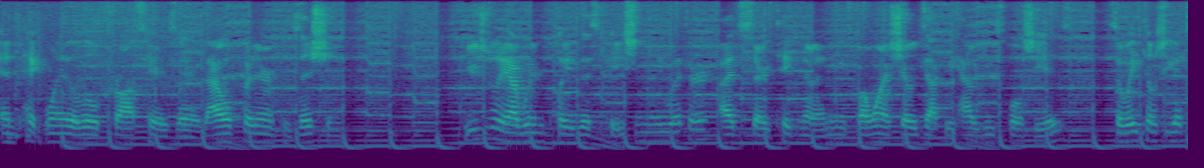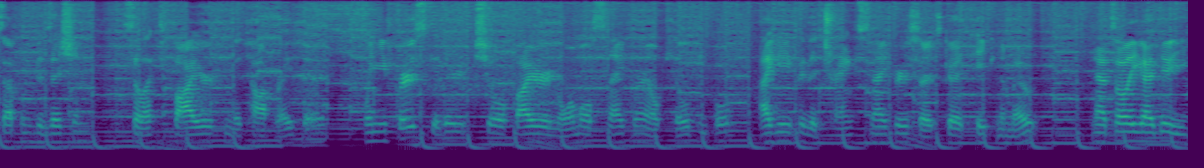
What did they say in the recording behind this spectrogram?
and pick one of the little crosshairs there. That will put her in position. Usually I wouldn't play this patiently with her, I'd start taking out enemies, but I want to show exactly how useful she is. So wait till she gets up in position, select fire from the top right there. When you first get her, she'll fire a normal sniper and it'll kill people. I gave her the trank sniper so it's good at taking them out. And that's all you gotta do, you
